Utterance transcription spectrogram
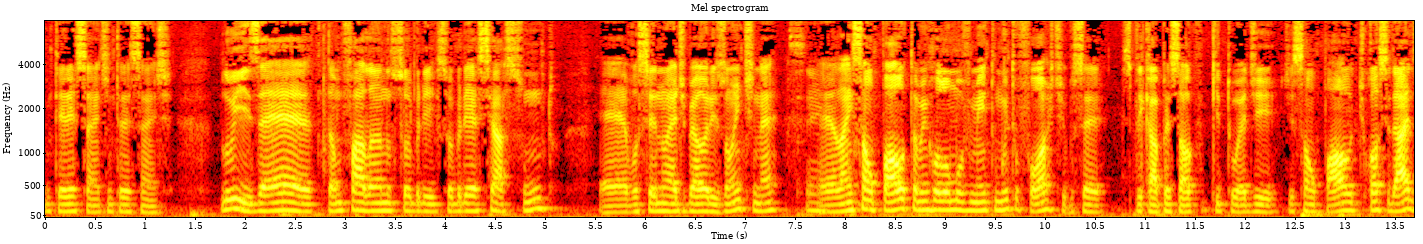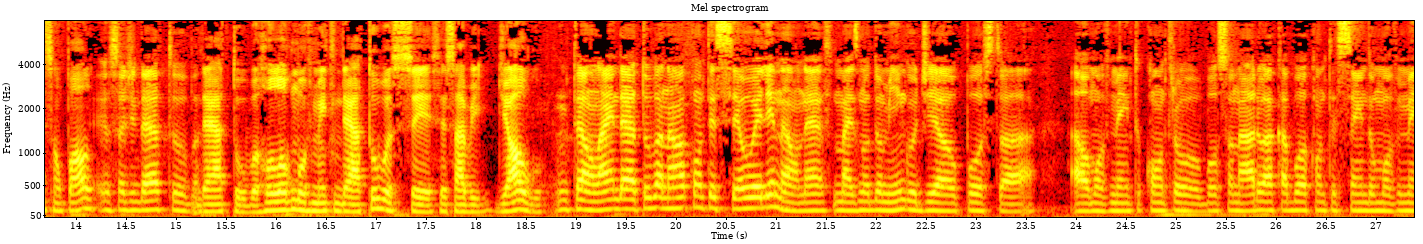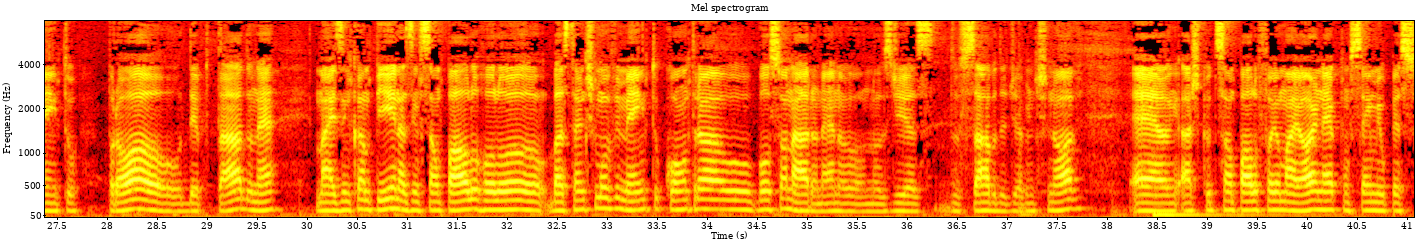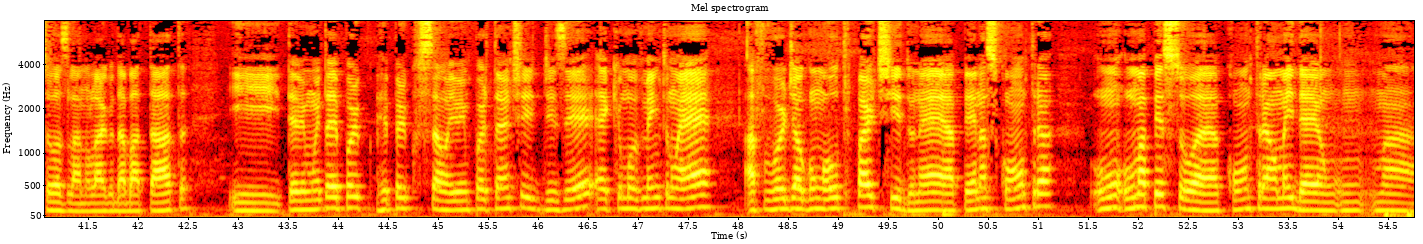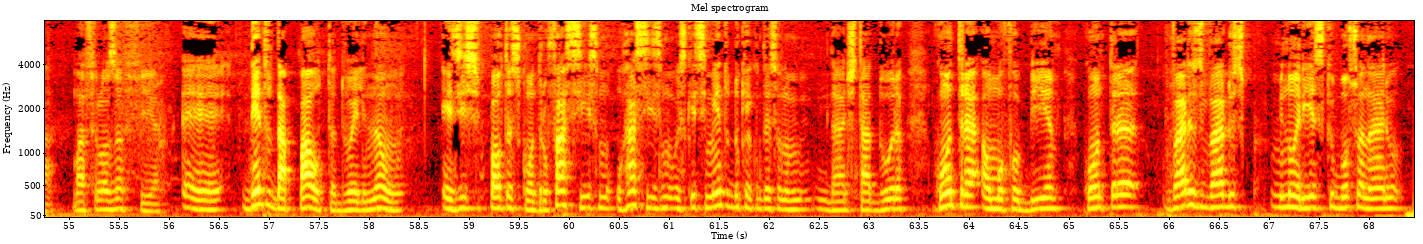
Interessante, interessante. Luiz, é, estamos falando sobre, sobre esse assunto. É, você não é de Belo Horizonte, né? Sim. É, lá em São Paulo também rolou um movimento muito forte. Você explicar pro pessoal que tu é de, de São Paulo. De qual cidade? São Paulo? Eu sou de Indaiatuba. Indaiatuba. Rolou algum movimento em Indaiatuba? Você sabe de algo? Então, lá em Indaiatuba não aconteceu ele não, né? Mas no domingo, dia oposto a, ao movimento contra o Bolsonaro, acabou acontecendo um movimento pró o deputado, né? Mas em Campinas, em São Paulo, rolou bastante movimento contra o Bolsonaro, né? No, nos dias do sábado, dia 29. É, acho que o de São Paulo foi o maior, né? Com 100 mil pessoas lá no Largo da Batata. E teve muita reper- repercussão. E o importante dizer é que o movimento não é a favor de algum outro partido, né? É apenas contra um- uma pessoa, é contra uma ideia, um- uma, uma filosofia. É, dentro da pauta do ele não existem pautas contra o fascismo, o racismo, o esquecimento do que aconteceu no- na ditadura, contra a homofobia, contra vários e vários minorias que o Bolsonaro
